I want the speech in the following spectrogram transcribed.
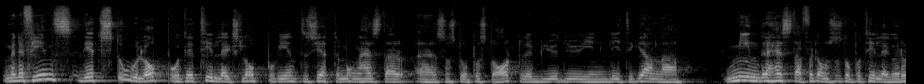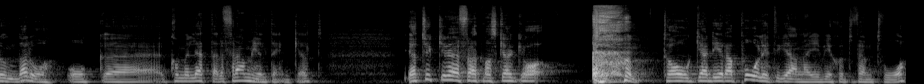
men det finns, det är ett storlopp och det är ett tilläggslopp och vi är inte så jättemånga hästar eh, som står på start och det bjuder ju in lite granna mindre hästar för de som står på tillägg och runda då och eh, kommer lättare fram helt enkelt. Jag tycker därför att man ska ta och gardera på lite grann i V75 2.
